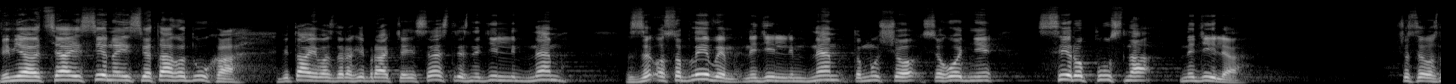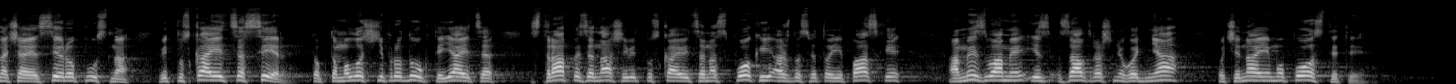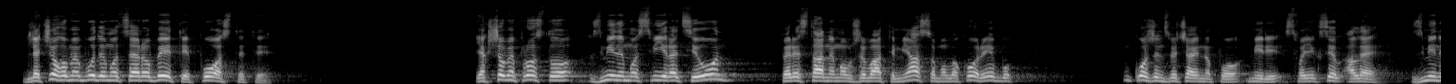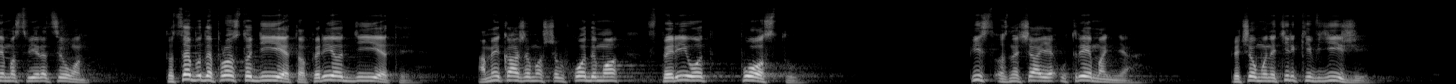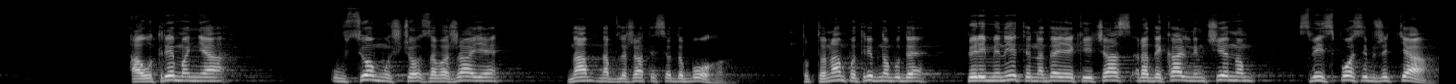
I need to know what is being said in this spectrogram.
В ім'я Отця і Сина, і Святого Духа. Вітаю вас, дорогі браття і сестри, з недільним днем, з особливим недільним днем, тому що сьогодні сиропусна неділя. Що це означає сиропусна? Відпускається сир, тобто молочні продукти, яйця з трапези наші відпускаються на спокій аж до Святої Пасхи. А ми з вами із завтрашнього дня починаємо постити. Для чого ми будемо це робити? Постити. Якщо ми просто змінимо свій раціон, перестанемо вживати м'ясо, молоко, рибу, ну, кожен, звичайно, по мірі своїх сил, але змінимо свій раціон, то це буде просто дієта, період дієти. А ми кажемо, що входимо в період посту. Піст означає утримання, причому не тільки в їжі, а утримання у всьому, що заважає нам наближатися до Бога. Тобто нам потрібно буде перемінити на деякий час радикальним чином свій спосіб життя,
